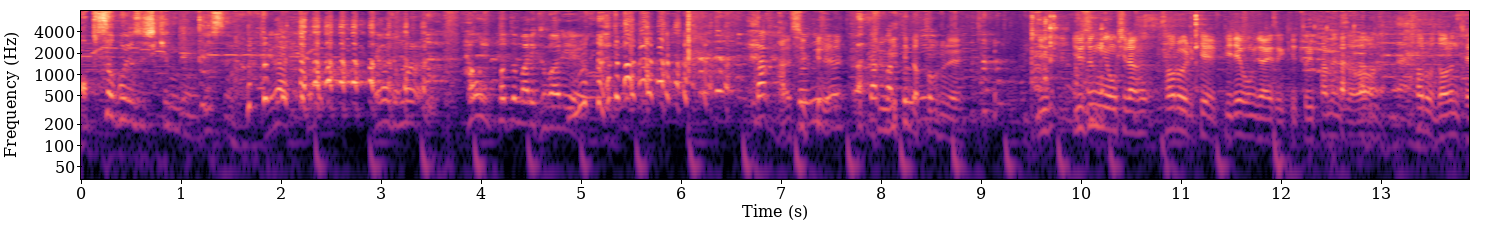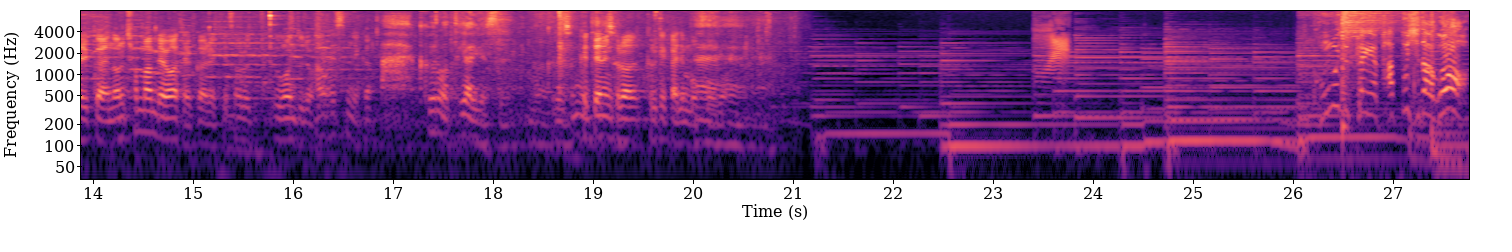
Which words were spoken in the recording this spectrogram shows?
없어 보여서 시키는 경우도 있어요. 제가 제가 정말 하고 싶었던 말이 그 말이에요. 딱 아주 봤더니 그냥 딱 죽이 봤더니. 유, 유승용 씨랑 서로 이렇게 비대 공장에서 이렇게 조립하면서 서로 너는 될 거야, 너는 천만 배우가 될 거야 이렇게 서로 응원도 좀 하고 했습니까? 아, 그걸 어떻게 알겠어요. 뭐 그러신 그때는. 그런 그렇게까지는 못 예, 보고. 예, 예. 공무집행에 바쁘시다고? 어?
